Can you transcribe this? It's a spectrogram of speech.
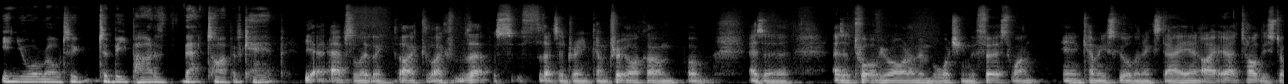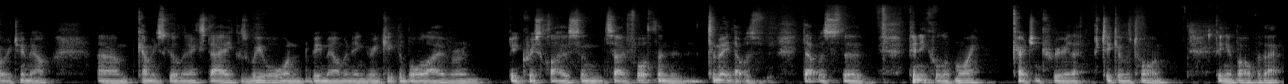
in your role to to be part of that type of camp. Yeah, absolutely. Like like that was, that's a dream come true. Like I'm, I'm as a as a twelve year old, I remember watching the first one and coming to school the next day. And I, I told this story to Mal. Um, coming to school the next day because we all wanted to be Mal Meninga and kick the ball over and be Chris Close and so forth. And to me, that was that was the pinnacle of my coaching career at that particular time, being involved with that.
